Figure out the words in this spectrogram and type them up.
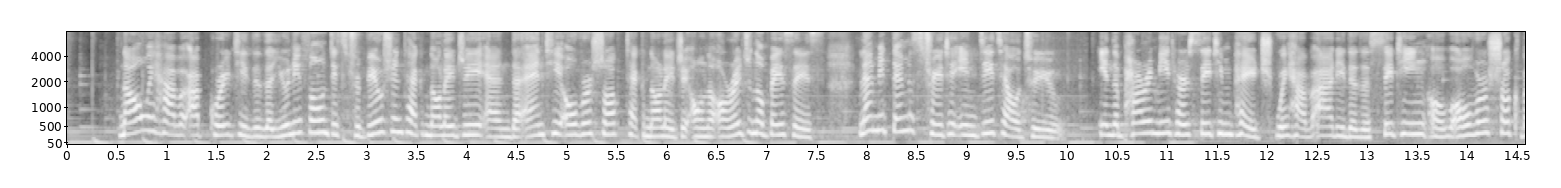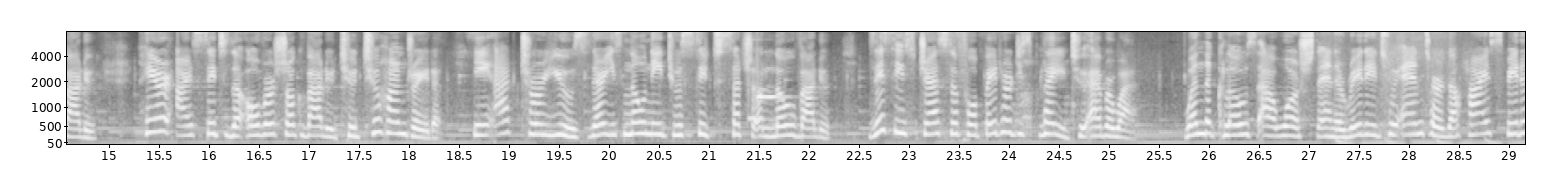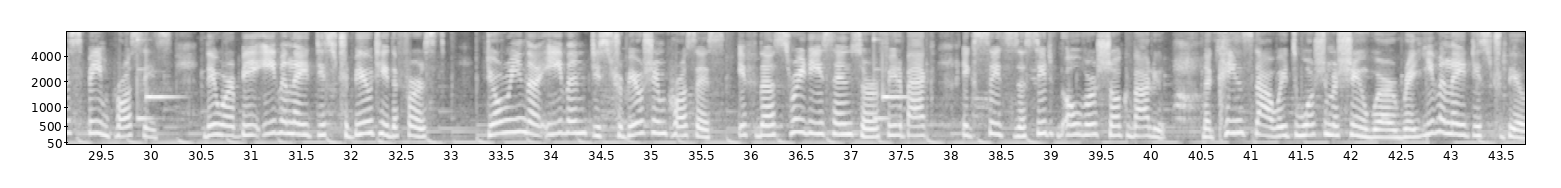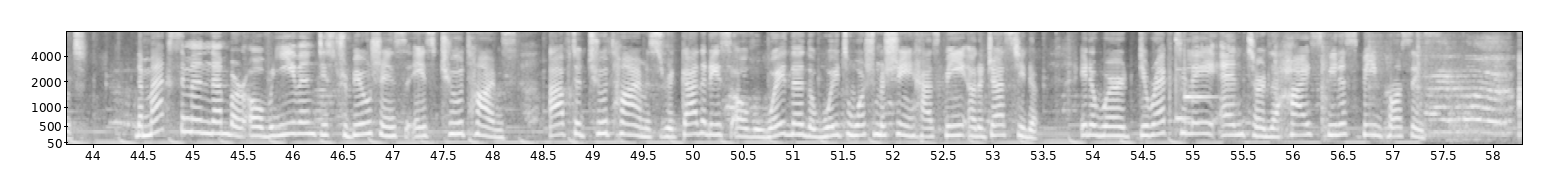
Now we have upgraded the uniform distribution technology and the anti-overshock technology on the original basis. Let me demonstrate in detail to you. In the parameter setting page, we have added the setting of overshock value. Here I set the overshock value to 200. In actual use, there is no need to set such a low value. This is just for better display to everyone. When the clothes are washed and ready to enter the high-speed spin process, they will be evenly distributed first. During the even distribution process, if the 3D sensor feedback exceeds the set overshock value, the Kingstar wet washing machine will re-evenly distribute. The maximum number of even distributions is two times. After two times, regardless of whether the wet washing machine has been adjusted, it will directly enter the high-speed spin process.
